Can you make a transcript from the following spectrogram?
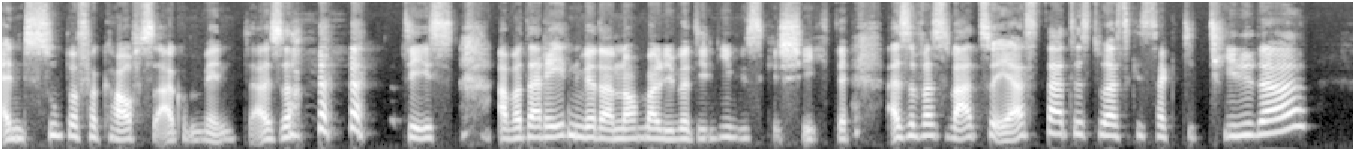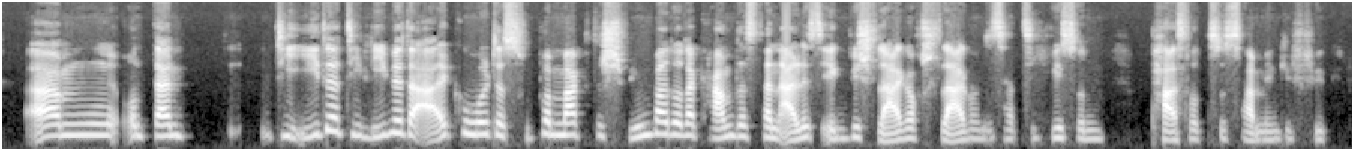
ein super Verkaufsargument. Also dies. Aber da reden wir dann nochmal über die Liebesgeschichte. Also was war zuerst hattest? Du hast gesagt, die Tilda ähm, und dann die Ida, die Liebe, der Alkohol, der Supermarkt, das Schwimmbad oder kam das dann alles irgendwie Schlag auf Schlag und es hat sich wie so ein Puzzle zusammengefügt?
